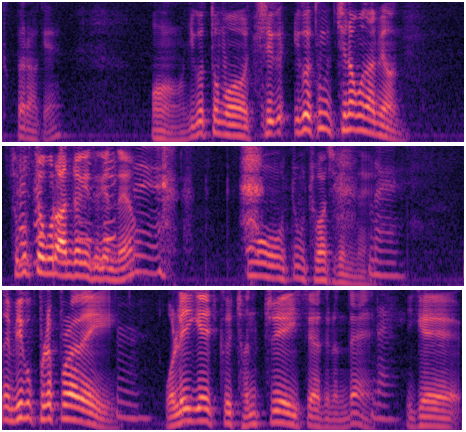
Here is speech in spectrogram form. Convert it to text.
특별하게 어 이것도 뭐 지금 이거 그럼 지나고 나면 수급적으로 안정이 되겠네요. 네. 뭐좀 좋아지겠네. 네. 근데 미국 블랙 프라이데이 음. 원래 이게 그 전주에 있어야 되는데 네. 이게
